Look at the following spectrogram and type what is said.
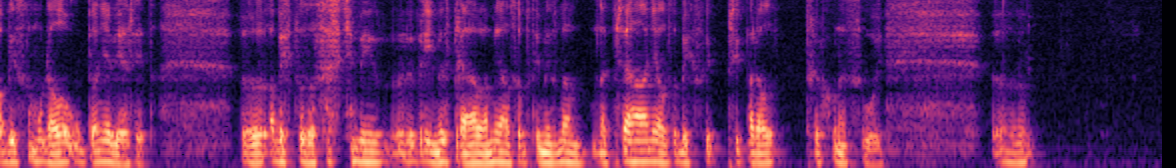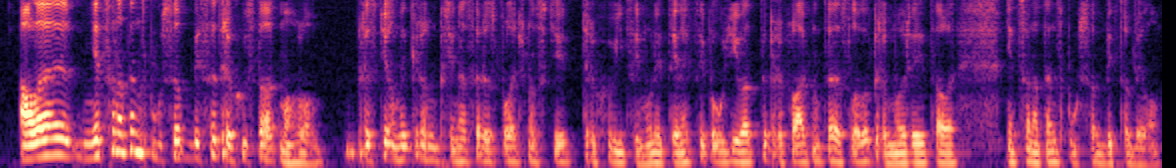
aby se mu dalo úplně věřit. E, abych to zase s těmi dobrými zprávami a s optimismem nepřeháněl, to bych si připadal trochu nesvůj. Ale něco na ten způsob by se trochu stát mohlo. Prostě Omikron přinese do společnosti trochu víc imunity. Nechci používat to profláknuté slovo promořit, ale něco na ten způsob by to bylo.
